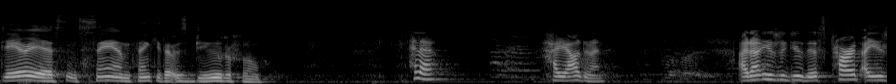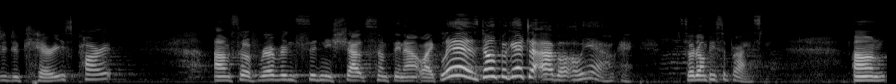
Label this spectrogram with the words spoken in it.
Darius and Sam. Thank you. That was beautiful. Hello. How y'all doing? I don't usually do this part. I usually do Carrie's part. Um, so if Reverend Sidney shouts something out like, Liz, don't forget to, I go, oh yeah, okay. So don't be surprised. Um,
